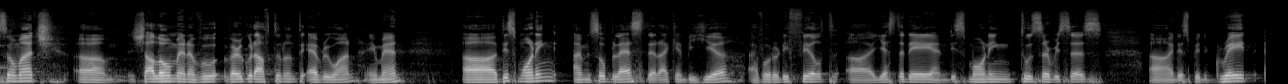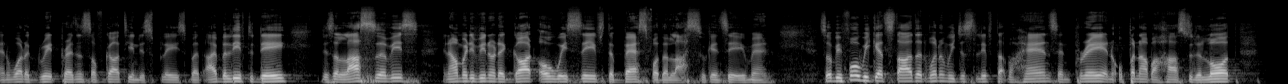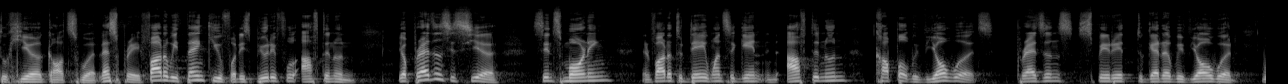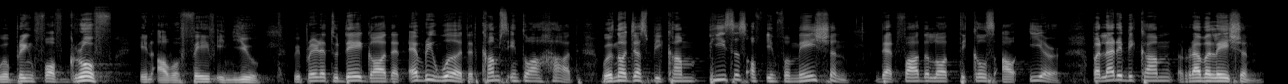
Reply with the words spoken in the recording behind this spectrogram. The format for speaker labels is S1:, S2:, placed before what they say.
S1: so much. Um, shalom and a very good afternoon to everyone. Amen. Uh, this morning, I'm so blessed that I can be here. I've already filled uh, yesterday and this morning two services. Uh, it has been great, and what a great presence of God here in this place. But I believe today there's a last service, and how many of you know that God always saves the best for the last? Who can say amen? So before we get started, why don't we just lift up our hands and pray and open up our hearts to the Lord to hear God's word? Let's pray. Father, we thank you for this beautiful afternoon. Your presence is here since morning. And Father, today, once again, in afternoon, coupled with your words, presence, spirit, together with your word, will bring forth growth in our faith in you. We pray that today, God, that every word that comes into our heart will not just become pieces of information that, Father, Lord, tickles our ear, but let it become revelation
